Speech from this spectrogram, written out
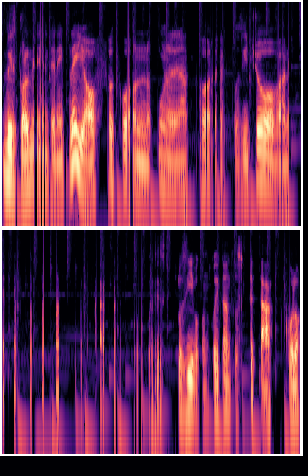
virtualmente nei playoff con un allenatore così giovane, così esplosivo, con così tanto spettacolo,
